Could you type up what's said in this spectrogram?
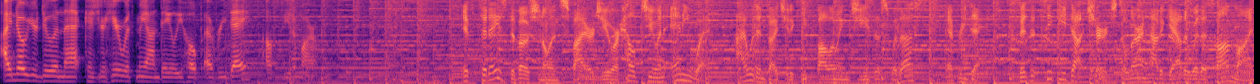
I know you're doing that because you're here with me on Daily Hope every day. I'll see you tomorrow. If today's devotional inspired you or helped you in any way, I would invite you to keep following Jesus with us every day. Visit cp.church to learn how to gather with us online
